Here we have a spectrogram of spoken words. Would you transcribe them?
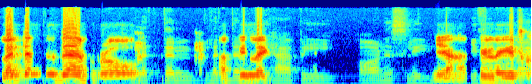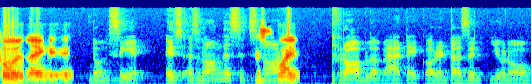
Let them do them, bro. Let them. Let I them feel like happy honestly yeah i feel like it's cool like it, don't see it it's as long as it's not swipe. problematic or it doesn't you know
